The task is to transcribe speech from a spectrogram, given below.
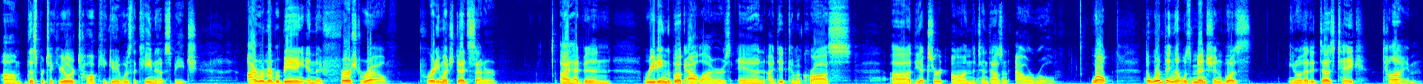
Um, this particular talk he gave was the keynote speech. I remember being in the first row, pretty much dead center. I had been reading the book Outliers, and I did come across uh, the excerpt on the 10,000 hour rule. Well, the one thing that was mentioned was, you know, that it does take time.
